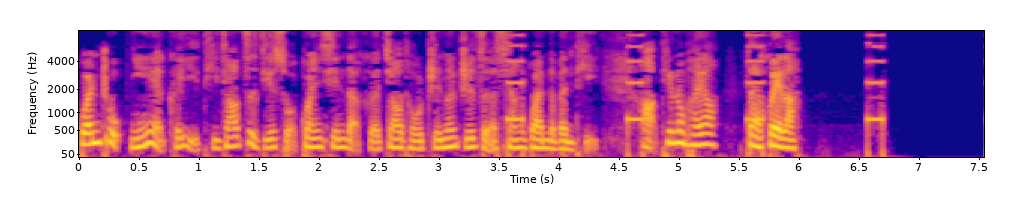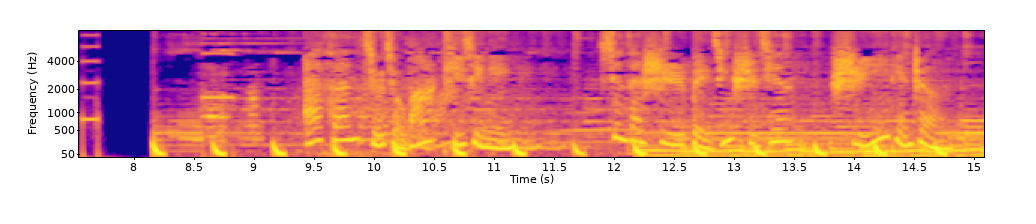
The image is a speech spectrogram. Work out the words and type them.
关注，您也可以提交自己所关心的和交投职能职责相关的问题。好，听众朋友，再会了。FM 九九八提醒您，现在是北京时间十一点整。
